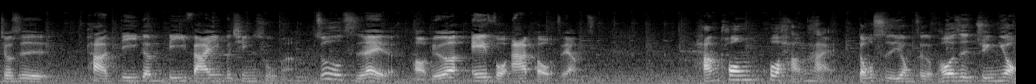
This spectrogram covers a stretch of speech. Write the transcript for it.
就是怕 D 跟 B 发音不清楚嘛，诸如此类的。好，比如说 A for Apple 这样子，航空或航海都是用这个，或者是军用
